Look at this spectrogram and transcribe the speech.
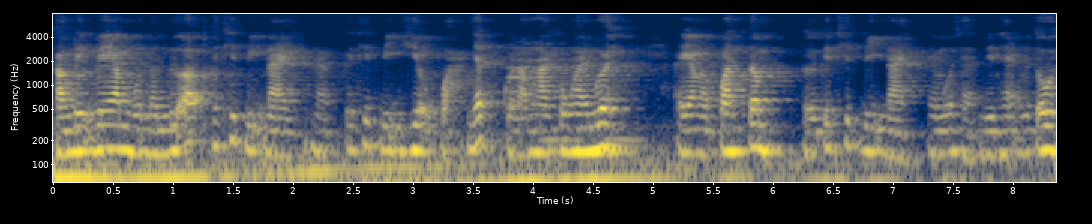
khẳng định với em một lần nữa cái thiết bị này là cái thiết bị hiệu quả nhất của năm 2020 anh em mà quan tâm tới cái thiết bị này em có thể liên hệ với tôi.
